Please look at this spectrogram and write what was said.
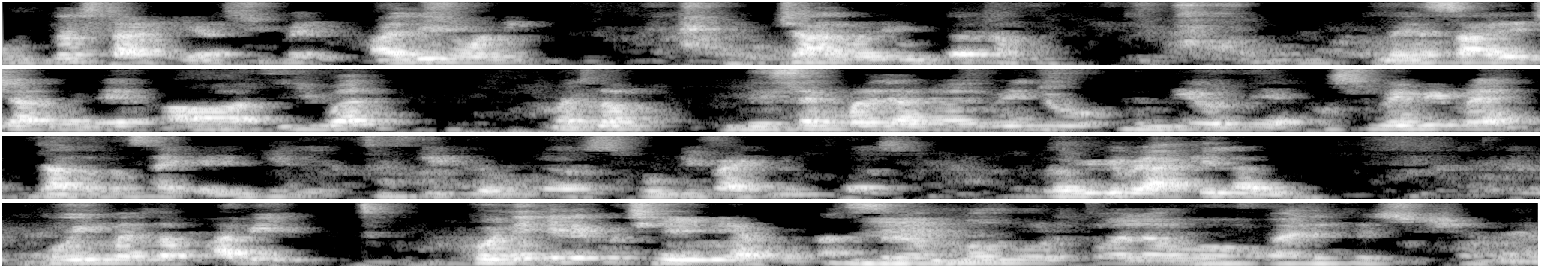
उठना स्टार्ट किया सुबह अर्ली मॉर्निंग चार बजे उठता था। मैं साढ़े चार बजे इवन मतलब दिसंबर जनवरी में जो हिंदी होती है उसमें भी मैं जाता था साइकिलिंग के लिए fifty kilometre forty five kilometre कभी कभी अकेला भी। कोई मतलब अभी खोने के लिए कुछ है ही नहीं आपके पास। ब्रह्म मुहूर्त वाला वो मैनिफेस्टेशन है।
